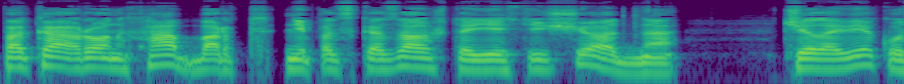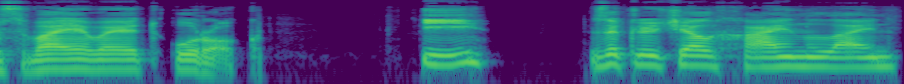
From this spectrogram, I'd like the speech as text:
пока Рон Хаббард не подсказал, что есть еще одна, человек усваивает урок. И, заключал Хайнлайн,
